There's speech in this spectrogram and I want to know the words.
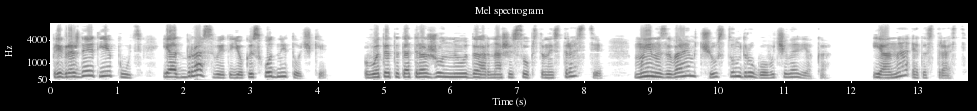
преграждает ей путь и отбрасывает ее к исходной точке. Вот этот отраженный удар нашей собственной страсти мы называем чувством другого человека. И она, эта страсть,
